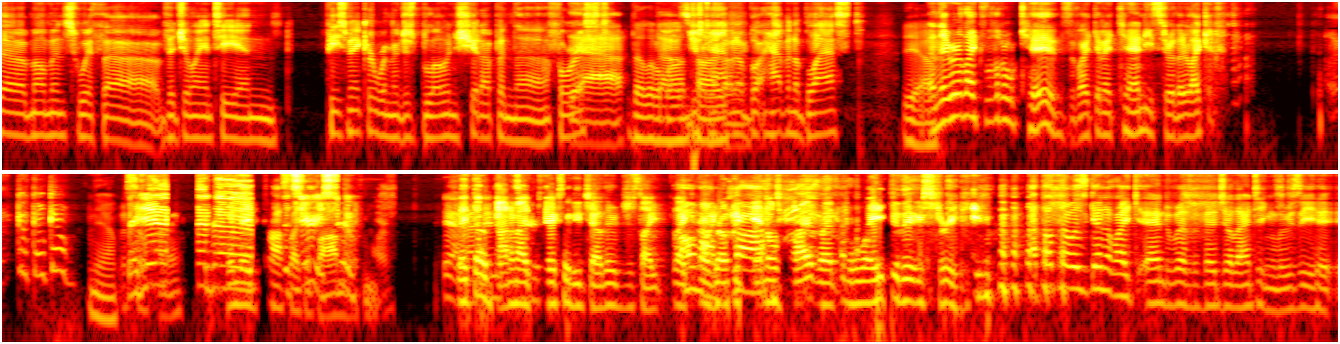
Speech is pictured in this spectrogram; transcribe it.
the moments with uh, Vigilante and Peacemaker when they're just blowing shit up in the forest. Yeah. The little That just Sorry. having a bla- having a blast. yeah, And they were like little kids, like in a candy store. They're like, go, go, go. yeah. They so did funny. And, uh, And they toss the like a series, bomb. too. In the car. yeah, They throw dynamite sticks at each other, just like like Oh my a Roman candle fight, but way to the extreme. I thought that was gonna like end with Vigilante losing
